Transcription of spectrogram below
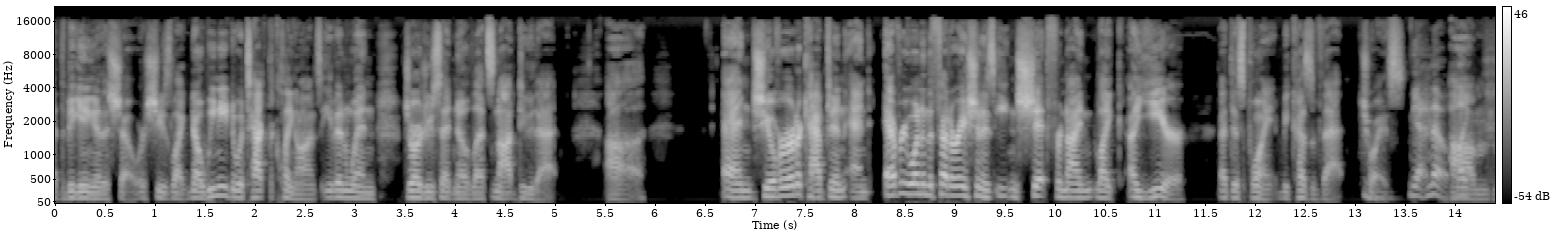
at the beginning of the show where she's like, no, we need to attack the Klingons, even when Georgiou said, no, let's not do that. Uh, and she overrode a captain, and everyone in the Federation has eaten shit for nine, like a year at this point because of that choice. Yeah, no. Like, Um,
